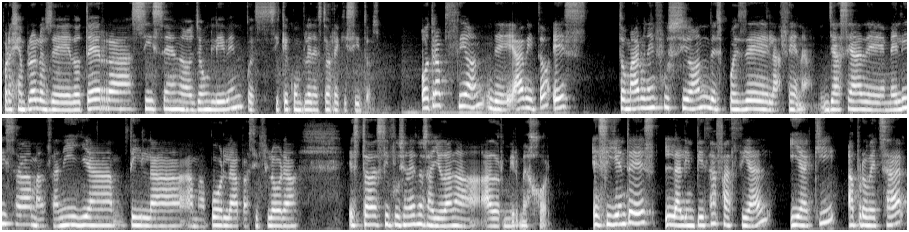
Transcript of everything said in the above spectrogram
Por ejemplo, los de doTERRA, Sisen o Young Living, pues sí que cumplen estos requisitos. Otra opción de hábito es tomar una infusión después de la cena, ya sea de melisa, manzanilla, tila, amapola, pasiflora. Estas infusiones nos ayudan a, dormir mejor. El siguiente es la limpieza facial y aquí aprovechar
